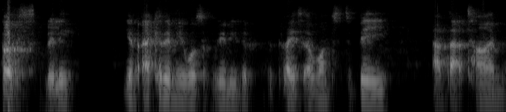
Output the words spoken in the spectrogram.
both, really. You know, academia wasn't really the, the place I wanted to be at that time.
